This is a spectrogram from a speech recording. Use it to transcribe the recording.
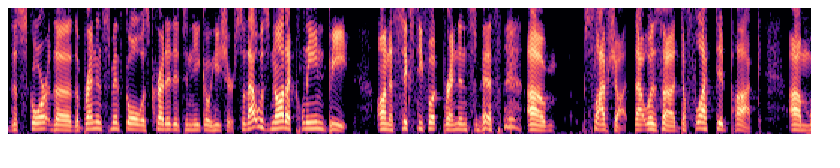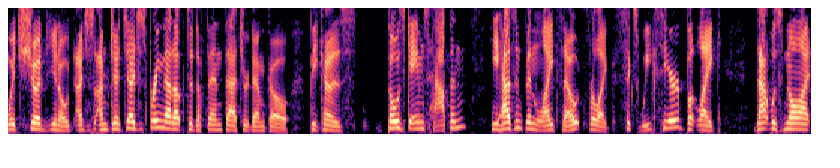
the score, the the Brendan Smith goal was credited to Nico Hischier. So that was not a clean beat on a 60 foot Brendan Smith um, slap shot. That was a deflected puck. Um, which should, you know, I just I'm just, I just bring that up to defend Thatcher Demko because those games happen. He hasn't been lights out for like six weeks here, but like that was not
